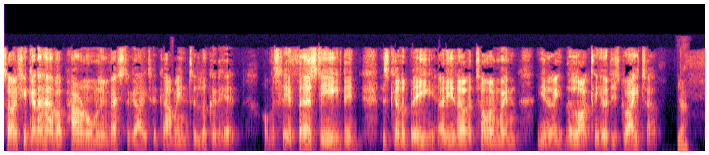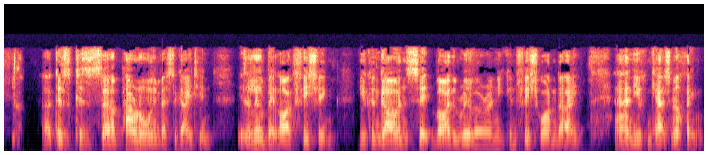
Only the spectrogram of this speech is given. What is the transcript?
So if you're going to have a paranormal investigator come in to look at it, obviously a Thursday evening is going to be, uh, you know, a time when you know the likelihood is greater. Yeah. Because because uh, paranormal investigating is a little bit like fishing. You can go and sit by the river and you can fish one day, and you can catch nothing,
